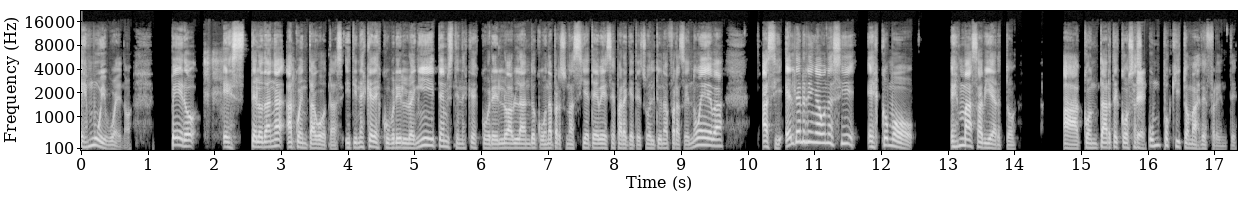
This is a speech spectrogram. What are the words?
es muy bueno. Pero es, te lo dan a, a cuentagotas y tienes que descubrirlo en ítems, tienes que descubrirlo hablando con una persona siete veces para que te suelte una frase nueva. Así, Elden Ring aún así es como, es más abierto a contarte cosas Sí. un poquito más de frente.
